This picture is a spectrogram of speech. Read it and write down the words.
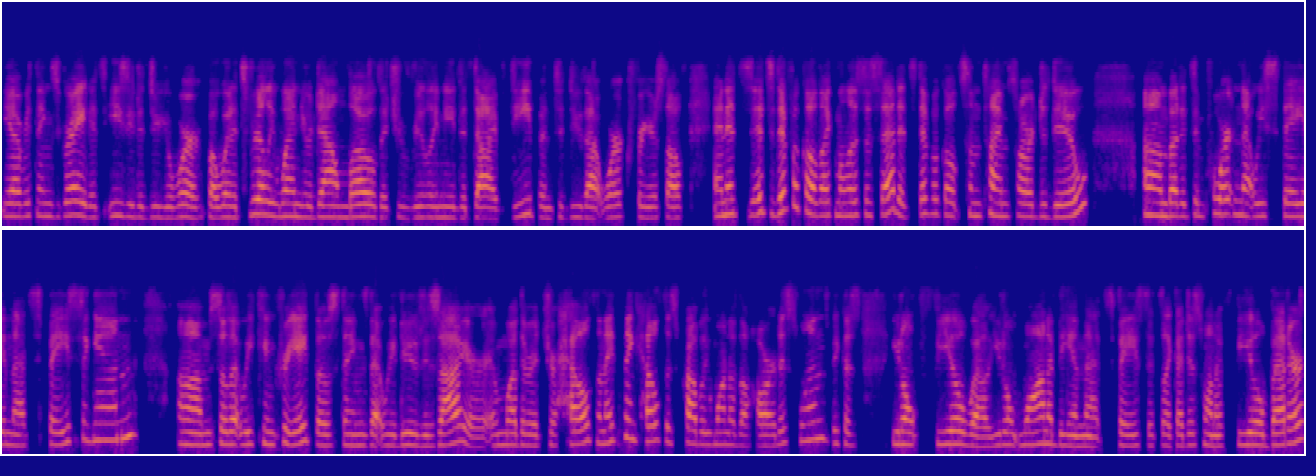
yeah, everything's great. It's easy to do your work. But when it's really when you're down low that you really need to dive deep and to do that work for yourself. And it's it's difficult, like Melissa said, it's difficult, sometimes hard to do. Um, but it's important that we stay in that space again um, so that we can create those things that we do desire and whether it's your health and i think health is probably one of the hardest ones because you don't feel well you don't want to be in that space it's like i just want to feel better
